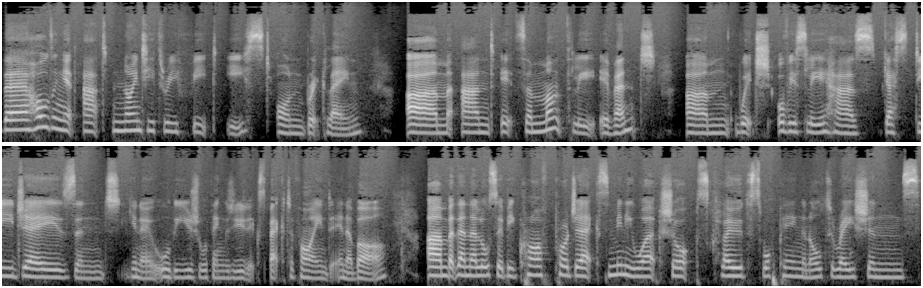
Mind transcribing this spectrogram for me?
They're holding it at 93 Feet East on Brick Lane. Um, and it's a monthly event, um, which obviously has guest DJs and you know all the usual things you'd expect to find in a bar. Um, but then there'll also be craft projects, mini workshops, clothes swapping and alterations.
